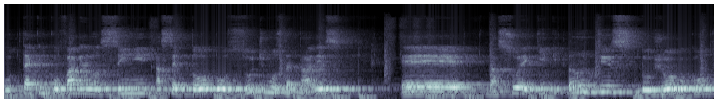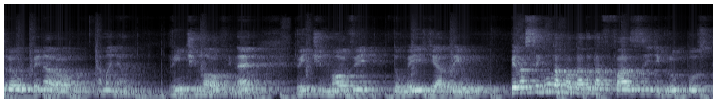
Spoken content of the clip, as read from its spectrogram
O técnico Wagner Mancini acertou os últimos detalhes é, da sua equipe antes do jogo contra o Penarol amanhã, 29, né? 29 do mês de abril, pela segunda rodada da fase de grupos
